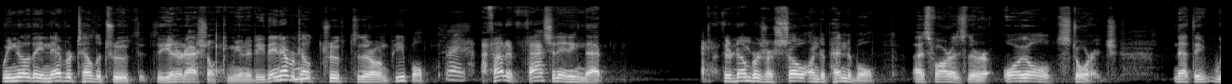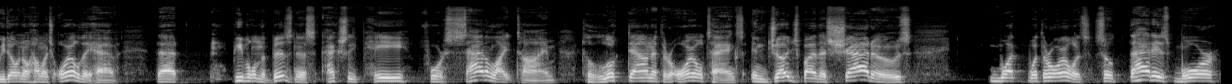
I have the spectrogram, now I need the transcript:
We know they never tell the truth to the international community. They never tell the truth to their own people. Right. I found it fascinating that their numbers are so undependable as far as their oil storage. that they, we don't know how much oil they have, that people in the business actually pay for satellite time to look down at their oil tanks and judge by the shadows what, what their oil is. So that is more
